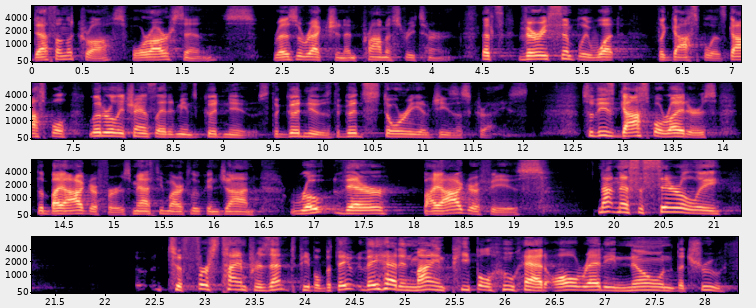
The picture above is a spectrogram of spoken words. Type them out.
death on the cross for our sins, resurrection, and promised return. That's very simply what the gospel is. Gospel, literally translated, means good news. The good news, the good story of Jesus Christ. So these gospel writers, the biographers, Matthew, Mark, Luke, and John, wrote their biographies not necessarily to first time present to people, but they, they had in mind people who had already known the truth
